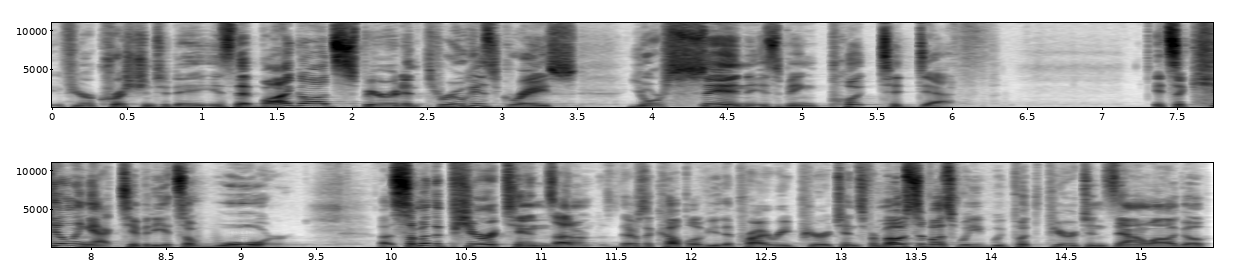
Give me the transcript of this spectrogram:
if you're a Christian today, is that by God's Spirit and through His grace, your sin is being put to death. It's a killing activity, it's a war. Uh, some of the Puritans, I don't, there's a couple of you that probably read Puritans. For most of us, we, we put the Puritans down a while ago.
